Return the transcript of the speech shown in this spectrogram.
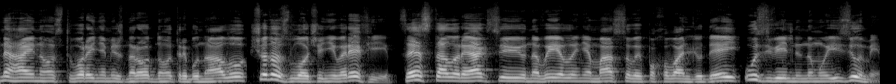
негайного створення міжнародного трибуналу щодо злочинів Ерефії. Це стало реакцією на виявлення масових поховань людей у звільненому Ізюмі.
